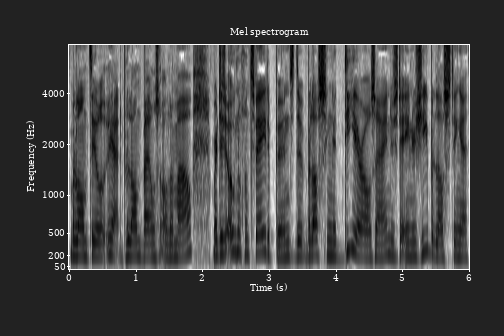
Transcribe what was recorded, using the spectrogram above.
belandt, deel, ja, dat belandt bij ons allemaal. Maar het is ook nog een tweede punt: de belastingen die er al zijn, dus de energiebelastingen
